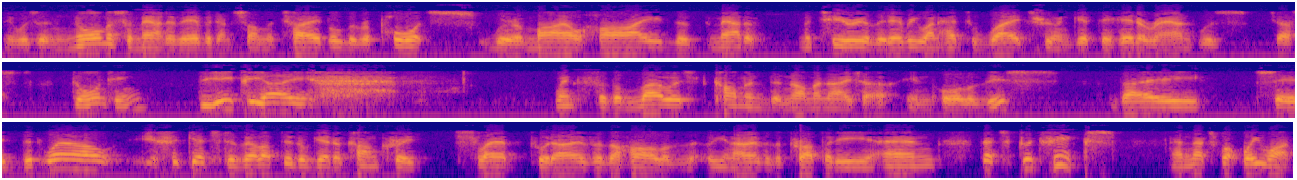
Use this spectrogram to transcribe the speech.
There was an enormous amount of evidence on the table. The reports were a mile high. The amount of material that everyone had to wade through and get their head around was just daunting. The EPA went for the lowest common denominator in all of this. They said that, well, if it gets developed, it'll get a concrete slab put over the whole of the, you know, over the property, and that's a good fix, and that's what we want.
